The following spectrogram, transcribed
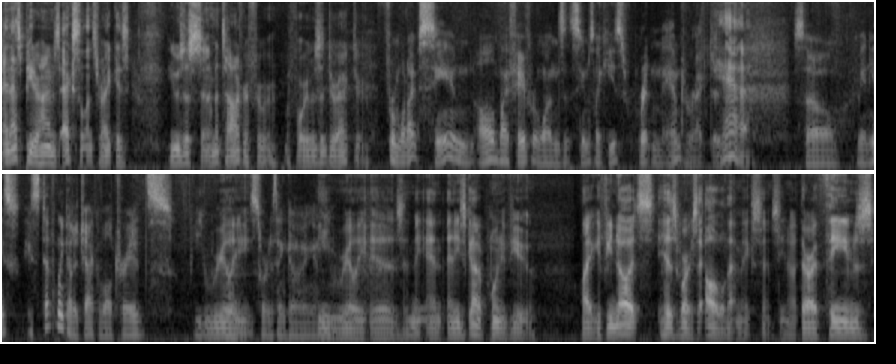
And that's Peter Hyams' excellence, right? Because he was a cinematographer before he was a director. From what I've seen, all of my favorite ones, it seems like he's written and directed. Yeah. So I mean, he's he's definitely got a jack of all trades. He really uh, sort of thing going. He really is, and he, and and he's got a point of view. Like if you know it's his work, say, oh well, that makes sense. You know, there are themes,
